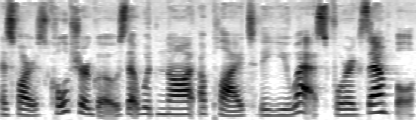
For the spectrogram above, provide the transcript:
as far as culture goes that would not apply to the US. For example,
